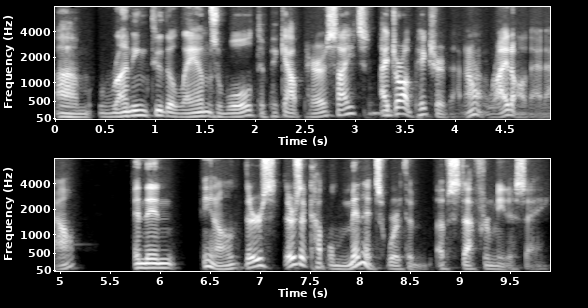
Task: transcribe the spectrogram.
um, running through the lamb's wool to pick out parasites, I draw a picture of that. I don't write all that out. And then, you know, there's, there's a couple minutes worth of, of stuff for me to say.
